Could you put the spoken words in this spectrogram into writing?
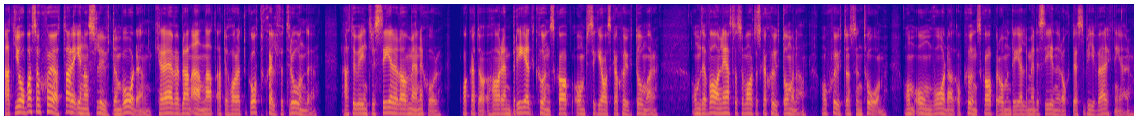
Att jobba som skötare inom slutenvården kräver bland annat att du har ett gott självförtroende, att du är intresserad av människor och att du har en bred kunskap om psykiatriska sjukdomar, om de vanligaste somatiska sjukdomarna, om sjukdomssymptom, om omvårdnad och kunskaper om en del mediciner och dess biverkningar.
